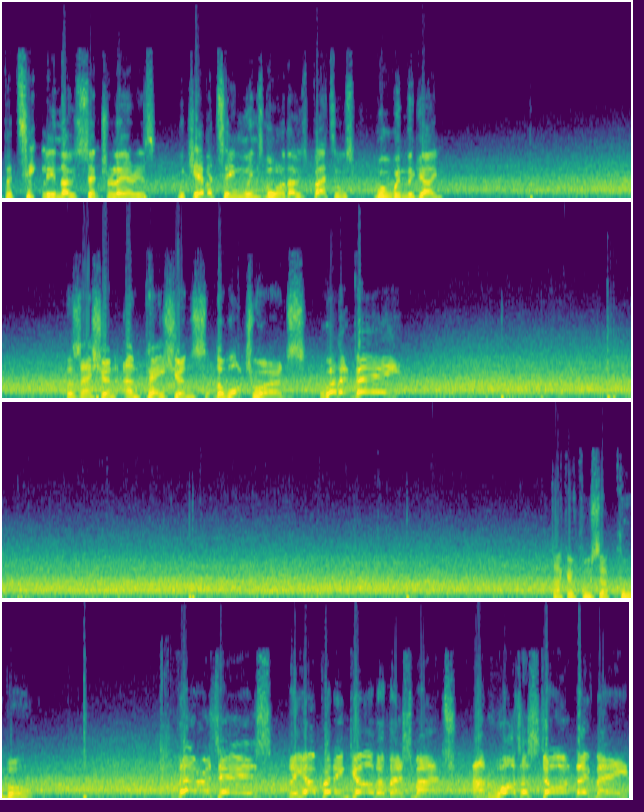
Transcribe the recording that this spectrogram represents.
particularly in those central areas. Whichever team wins more of those battles will win the game. Possession and patience, the watchwords. Will it be? Takefusa Kubo. There it is! The opening goal of this match, and what a start they've made!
